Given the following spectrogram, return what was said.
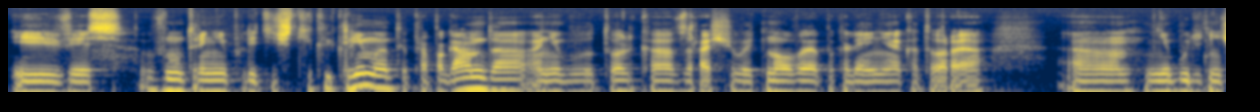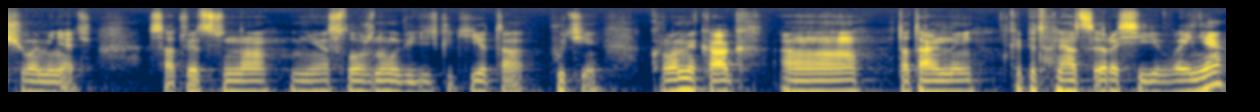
и весь внутренний политический климат и пропаганда, они будут только взращивать новое поколение, которое не будет ничего менять. Соответственно, мне сложно увидеть какие-то пути, кроме как э, тотальной капитуляции России в войне.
